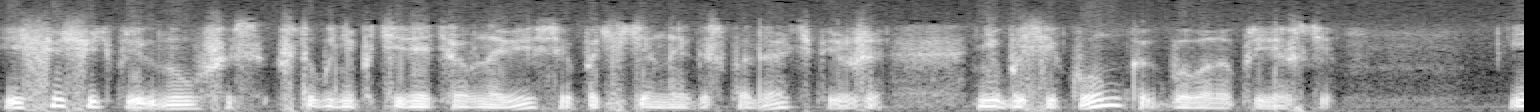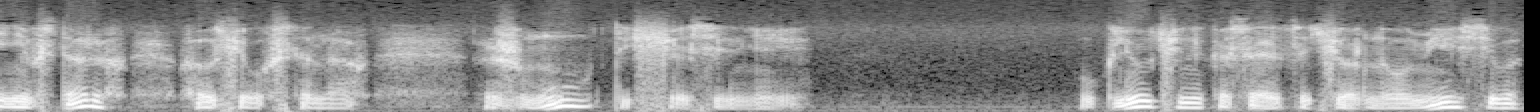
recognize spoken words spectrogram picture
Еще чуть пригнувшись, чтобы не потерять равновесие, почтенные господа, теперь уже не босиком, как бывало прежде, и не в старых холщевых штанах, жмут еще сильнее. Уключены касаются черного месива,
